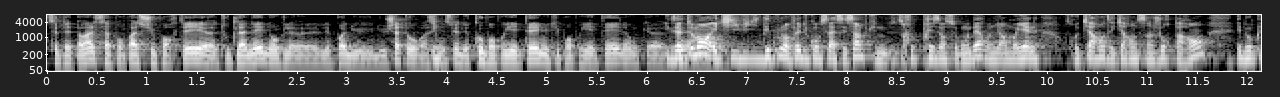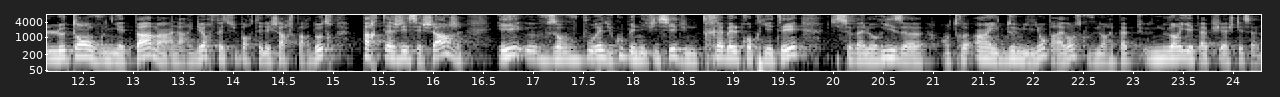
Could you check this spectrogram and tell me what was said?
C'est peut-être pas mal ça pour pas supporter euh, toute l'année donc les poids du, château. C'est une espèce de copropriété, multipropriété. Donc, euh, Exactement, et qui découle en fait du constat assez simple qu'une présidence secondaire, on y a en moyenne entre 40 et 45 jours par an. Et donc le temps où vous n'y êtes pas, ben, à la rigueur, faites supporter les charges par d'autres, partagez ces charges, et euh, vous, vous pourrez du coup bénéficier d'une très belle propriété qui se valorise entre 1 et 2 millions par exemple, ce que vous n'auriez pas, pas pu acheter seul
